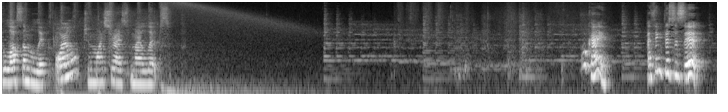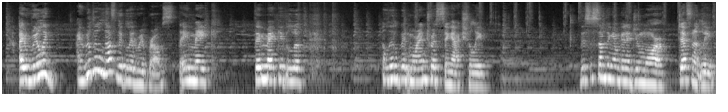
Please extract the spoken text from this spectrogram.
Blossom Lip Oil to moisturize my lips. Okay, I think this is it. I really, I really love the glittery brows. They make, they make it look a little bit more interesting actually. This is something I'm gonna do more, definitely.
